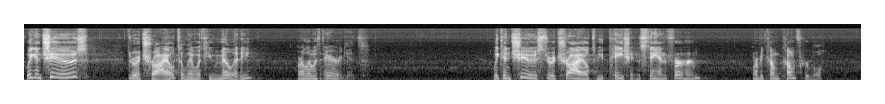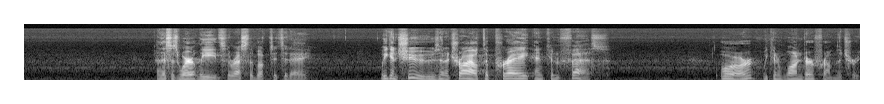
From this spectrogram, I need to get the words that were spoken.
We can choose through a trial to live with humility or live with arrogance. We can choose through a trial to be patient and stand firm or become comfortable. And this is where it leads the rest of the book to today. We can choose in a trial to pray and confess, or we can wander from the truth.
